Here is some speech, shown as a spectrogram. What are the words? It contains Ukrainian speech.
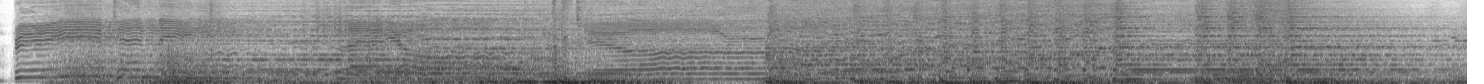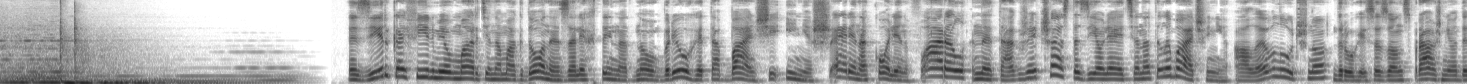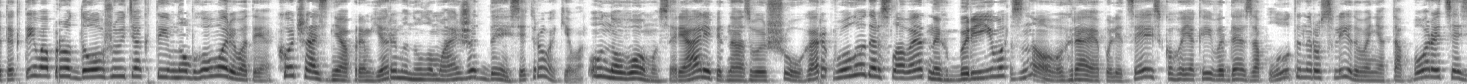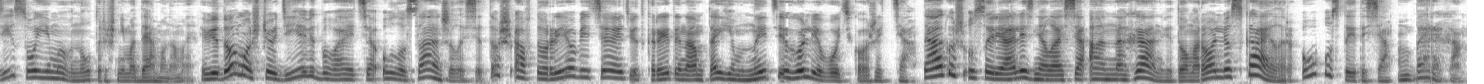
Зірка фільмів Мартіна Макдоне залягти на дно брюги та банші Іні Шеріна Колін Фаррелл не так вже й часто з'являється на телебаченні, але влучно. Другий сезон справжнього детектива продовжують активно обговорювати. Хоча з дня прем'єри минуло майже 10 років. У новому серіалі під назвою Шугар володар славетних брів знову грає поліцейського, який веде заплутане розслідування та бореться зі своїми внутрішніми демонами. Відомо, що дія відбувається у Лос-Анджелесі, тож автори обіцяють відкрити нам таємниці голівудського життя. Також у серіалі знялася Анна Ган, відома роллю Скайлер Упуститися берега.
